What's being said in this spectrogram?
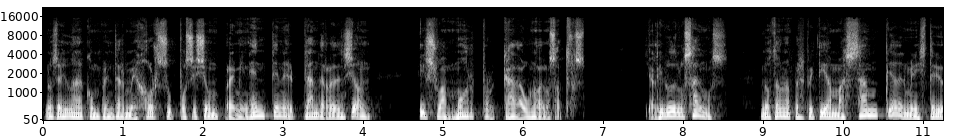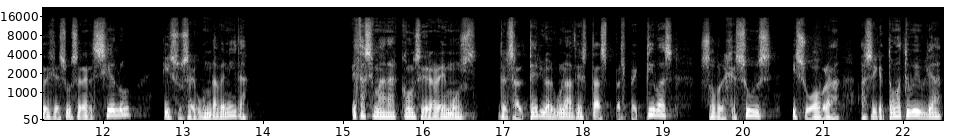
nos ayudan a comprender mejor su posición preeminente en el plan de redención y su amor por cada uno de nosotros. Y el libro de los Salmos nos da una perspectiva más amplia del ministerio de Jesús en el cielo y su segunda venida. Esta semana consideraremos del Salterio algunas de estas perspectivas sobre Jesús y su obra, así que toma tu Biblia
